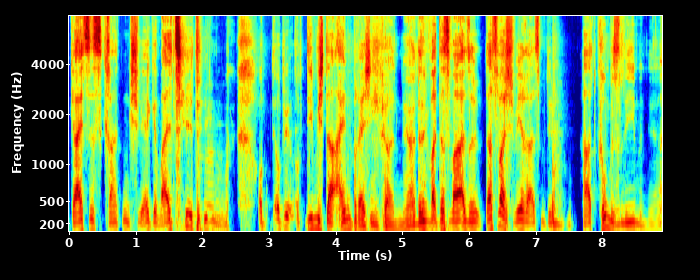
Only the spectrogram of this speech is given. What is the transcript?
geisteskranken, schwer gewalttätigen, ob, ob, ob die mich da einbrechen können. Ja, das war, das war also, das war schwerer als mit den Hardcore-Muslimen. Ja.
